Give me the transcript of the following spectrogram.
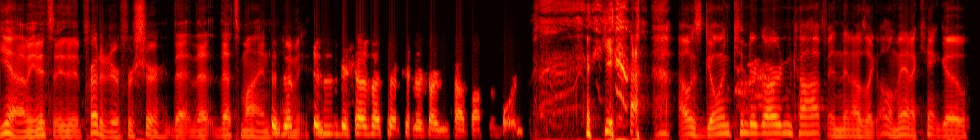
Yeah, I mean it's a Predator for sure. That that that's mine. Is I it, mean, is it because I took kindergarten cop off the board? yeah, I was going kindergarten cop, and then I was like, oh man, I can't go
